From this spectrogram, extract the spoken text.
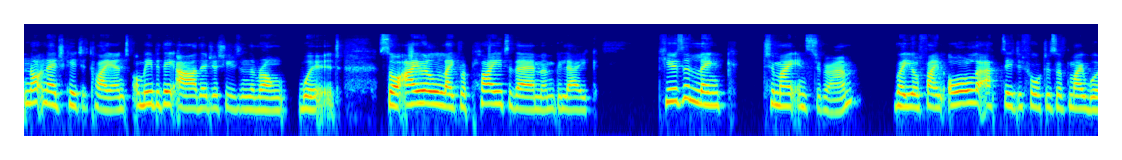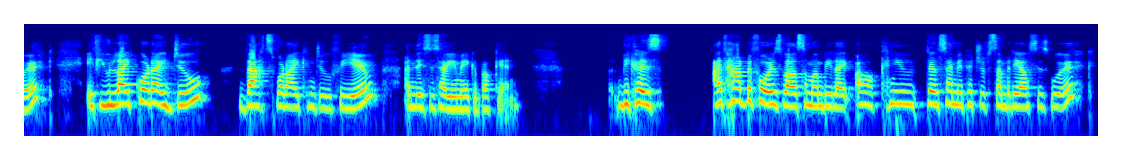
not an educated client, or maybe they are. They're just using the wrong word. So I will like reply to them and be like, "Here's a link to my Instagram where you'll find all the updated photos of my work. If you like what I do, that's what I can do for you, and this is how you make a booking." Because I've had before as well someone be like, "Oh, can you?" They'll send me a picture of somebody else's work,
